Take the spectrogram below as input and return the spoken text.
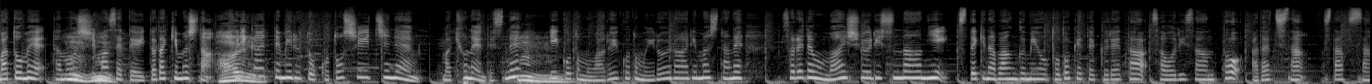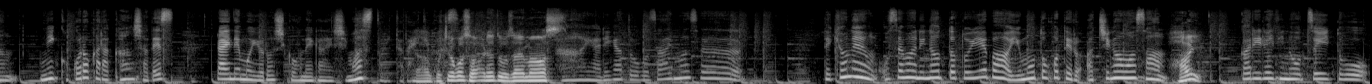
まとめ楽しませていただきました、はい。振り返ってみると今年1年、まあ、去年ですね、うんうん。いいことも悪いこともいろいろありましたね。それでも毎週リスナーに素敵な番組を届けてくれた沙織さんと足立さんスタッフさんに心から感謝です。来年もよろしくお願いしますといただいてこちらこそありがとうございます。はいありがとうございます。で去年お世話になったといえば湯本ホテルあち川さん。はい。ガリレディのツイートを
